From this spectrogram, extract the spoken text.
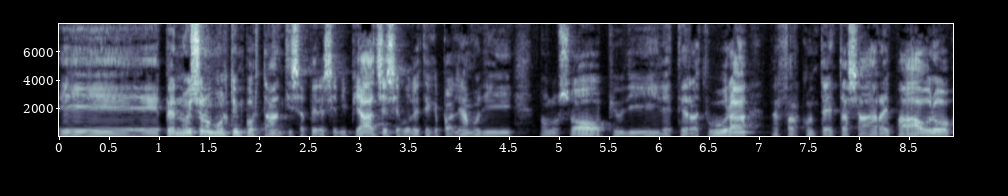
E per noi sono molto importanti sapere se vi piace, se volete che parliamo di, non lo so, più di letteratura per far contenta Sara e Paolo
